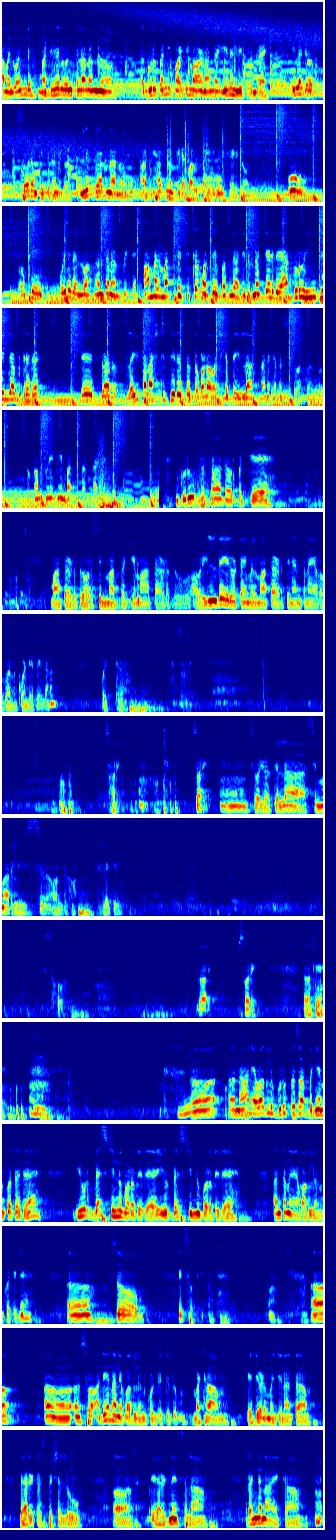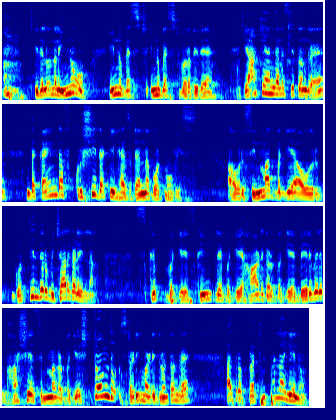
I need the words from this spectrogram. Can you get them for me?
ಆಮೇಲೆ ಒಂದು ಮಧ್ಯದಲ್ಲಿ ಒಂದ್ಸಲ ನನ್ನ ಗುರು ಬನ್ನಿ ಪಾರ್ಟಿ ಮಾಡೋಣ ಅಂದಾಗ ಏನು ಹೇಳಿದ್ರು ಅಂದ್ರೆ, ಇಲ್ಲ ಸರ್ ಅಂತಿದ್ರು ನನಗೆ ಇಲ್ಲ ಸರ್ ನಾನು ಅಧ್ಯಾತ್ಮ ಕಡೆ ಬಾಳ್ತಾ ಇದ್ದೀನಿ ಅಂತ ಹೇಳಿದ್ರು. ಓ ಓಕೆ ಒಳ್ಳೇದಲ್ವಾ ಅಂತ ನಾನು ಬಿಟ್ಟೆ. ಆಮೇಲೆ ಮತ್ತೆ ಚಿಕ್ಕ ಮತ್ತೆ ಬದಲಾಗಿದ್ರು. ನಾನು ಕೇಳಿದೆ, ಯಾಕೆ ಗುರು ಹಿಂಗೆ ಚೇಂಜ್ ಆಗ್ಬಿಟ್ರೆ ಅಂದ್ರೆ? ಏ ಸರ್ ಲೈಫನ್ನು ಅಷ್ಟು ಸೀರಿಯಸ್ ತಗೊಳ್ಳೋ ಅವಶ್ಯಕತೆ ಇಲ್ಲ ಅಂತ ನನಗೆ ಅನಿಸ್ತು ಅಂತಂದು ಸೊ ಕಂಪ್ಲೀಟ್ಲಿ ಮತ್ತೆ ಬದಲಾಗಿತ್ತು ಗುರು ಪ್ರಸಾದ್ ಅವ್ರ ಬಗ್ಗೆ ಮಾತಾಡೋದು ಅವ್ರ ಸಿನಿಮಾದ ಬಗ್ಗೆ ಮಾತಾಡೋದು ಅವ್ರು ಇಲ್ಲದೆ ಇರೋ ಟೈಮಲ್ಲಿ ಮಾತಾಡ್ತೀನಿ ಅಂತ ನಾನು ಯಾವಾಗೂ ಅಂದ್ಕೊಂಡಿರಲಿಲ್ಲ but sorry sorry sorry so ಇವತ್ತೆಲ್ಲ ಸಿನಿಮಾ ರಿಲೀಸ್ ಒಂದು ತಿಳಿತೀವಿ. ಸೊ ಸಾರಿ ಸಾರಿ ಓಕೆ ನಾನು ಯಾವಾಗಲೂ ಗುರುಪ್ರಸಾದ್ ಬಗ್ಗೆ ಅನ್ಕೋತಾ ಇದ್ದೆ. ಇವ್ರ ಬೆಸ್ಟ್ ಇನ್ನೂ ಬರೋದಿದೆ, ಇವ್ರ ಬೆಸ್ಟ್ ಇನ್ನೂ ಬರೋದಿದೆ ಅಂತ ನಾನು ಯಾವಾಗಲೂ ಅನ್ಕೋತೀನಿ. ಸೊ ಇಟ್ಸ್ ಓಕೆ ಸೊ ಅದೇ ನಾನು ಯಾವಾಗಲೂ ಅಂದ್ಕೊಂಡಿದ್ದು ಮಠ, ಎದ್ದೇಳು ಮಂಜುನಾಥ ಡೈರೆಕ್ಟರ್ ಸ್ಪೆಷಲ್ಲು ಎರಡನೇ ಸಲ, ರಂಗನಾಯಕ ಇದೆಲ್ಲ ಒಂದಲ್ಲ ಇನ್ನೂ ಇನ್ನೂ ಬೆಸ್ಟ್ ಇನ್ನೂ ಬೆಸ್ಟ್ ಬರೋದಿದೆ. ಯಾಕೆ ಹಂಗೆ ಅನಿಸ್ತಿತ್ತು ಅಂದರೆ ದ ಕೈಂಡ್ ಆಫ್ ಕೃಷಿ that he has done about movies ಅವ್ರ ಸಿನಿಮಾದ ಬಗ್ಗೆ ಅವ್ರಿಗೆ ಗೊತ್ತಿಲ್ಲದಿರೋ ವಿಚಾರಗಳಿಲ್ಲ ಸ್ಕ್ರಿಪ್ಟ್ ಬಗ್ಗೆ ಸ್ಕ್ರೀನ್ ಪ್ಲೇ ಬಗ್ಗೆ, ಹಾಡುಗಳ ಬಗ್ಗೆ, ಬೇರೆ ಬೇರೆ ಭಾಷೆಯ ಸಿನಿಮಾಗಳ ಬಗ್ಗೆ ಎಷ್ಟೊಂದು ಸ್ಟಡಿ ಮಾಡಿದ್ರು ಅಂತಂದರೆ ಅದರ ಪ್ರತಿಫಲ ಏನು?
